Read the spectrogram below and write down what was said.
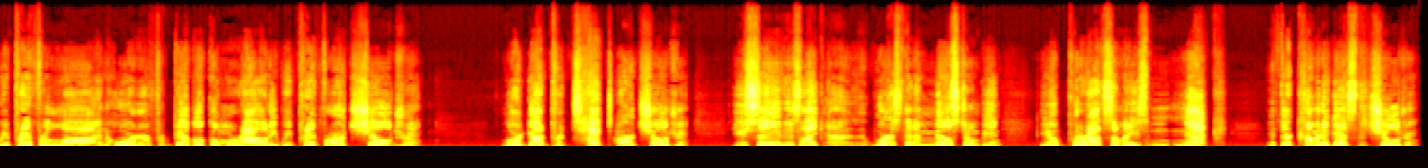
We pray for law and order, for biblical morality. We pray for our children. Lord God, protect our children. You say it is like uh, worse than a millstone being, you know, put around somebody's neck if they're coming against the children.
